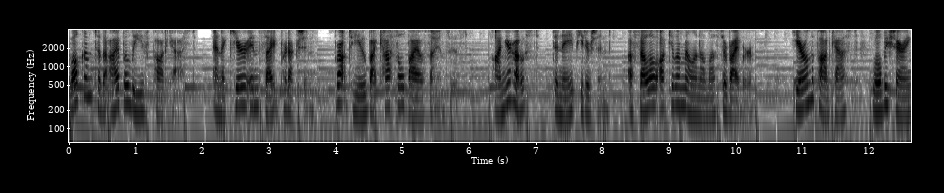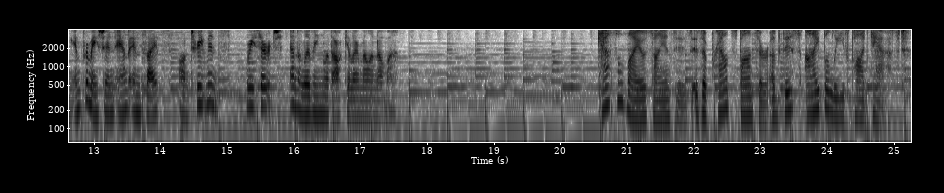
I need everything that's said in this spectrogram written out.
Welcome to the Eye Believe podcast, and a Cure Insight production, brought to you by Castle Biosciences. I'm your host, Danae Peterson, a fellow ocular melanoma survivor. Here on the podcast, we'll be sharing information and insights on treatments, research, and living with ocular melanoma. Castle Biosciences is a proud sponsor of this Eye Believe podcast.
